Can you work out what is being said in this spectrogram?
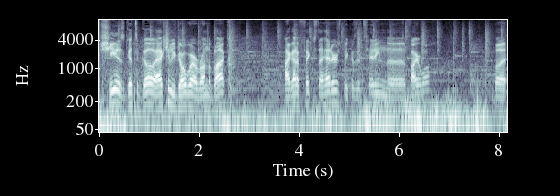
she is good to go. I actually drove her around the block. I gotta fix the headers because it's hitting the firewall but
